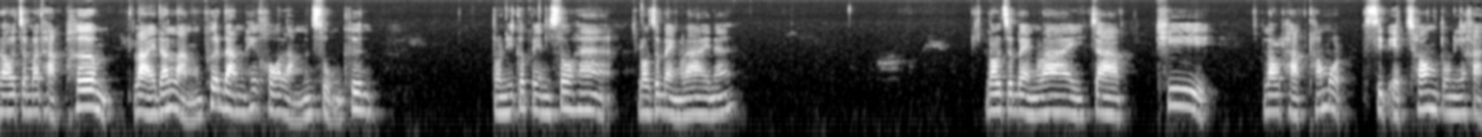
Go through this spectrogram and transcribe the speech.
เราจะมาถักเพิ่มลายด้านหลังเพื่อดันให้คอหลังมันสูงขึ้น ตรงนี้ก็เป็นโซ่ห้า เราจะแบ่งลายนะ เราจะแบ่งลายจากที่เราถักทั้งหมด 11 ช่องตรงนี้ค่ะ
